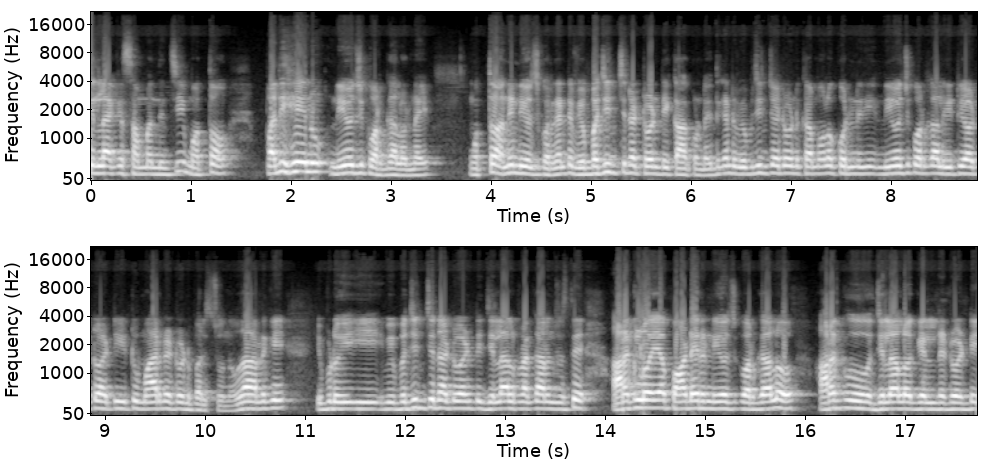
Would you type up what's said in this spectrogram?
జిల్లాకి సంబంధించి మొత్తం పదిహేను నియోజకవర్గాలు ఉన్నాయి మొత్తం అన్ని నియోజకవర్గాలు అంటే విభజించినటువంటి కాకుండా ఎందుకంటే విభజించేటువంటి క్రమంలో కొన్ని నియోజకవర్గాలు ఇటు అటు అటు ఇటు మారినటువంటి పరిస్థితి ఉంది. ఉదాహరణకి ఇప్పుడు ఈ విభజించినటువంటి జిల్లాల ప్రకారం చూస్తే అరకులోయ పాడేరు నియోజకవర్గాలు అరకు జిల్లాలోకి వెళ్ళినటువంటి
